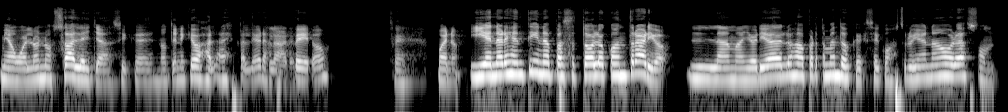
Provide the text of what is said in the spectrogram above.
mi abuelo no sale ya, así que no tiene que bajar las escaleras, pero... Bueno, y en Argentina pasa todo lo contrario. La mayoría de los apartamentos que se construyen ahora son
